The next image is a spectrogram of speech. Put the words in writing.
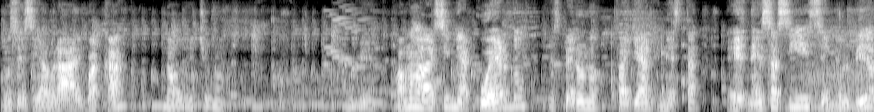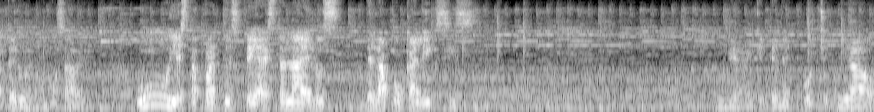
No sé si habrá algo acá. No, de hecho no. Muy bien. Vamos a ver si me acuerdo. Espero no fallar en esta. En esa sí se me olvida, pero bueno, vamos a ver. Uy, esta parte es fea. Esta es la de los del apocalipsis. Muy bien, hay que tener mucho cuidado.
